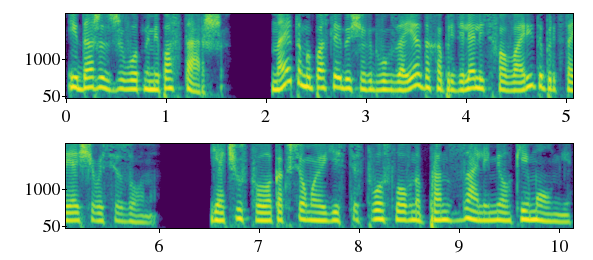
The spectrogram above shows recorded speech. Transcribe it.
и даже с животными постарше. На этом и последующих двух заездах определялись фавориты предстоящего сезона. Я чувствовала, как все мое естество словно пронзали мелкие молнии.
